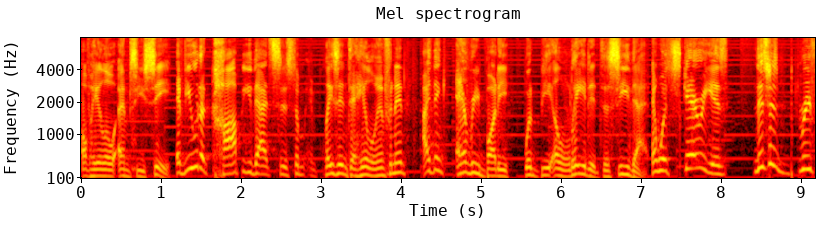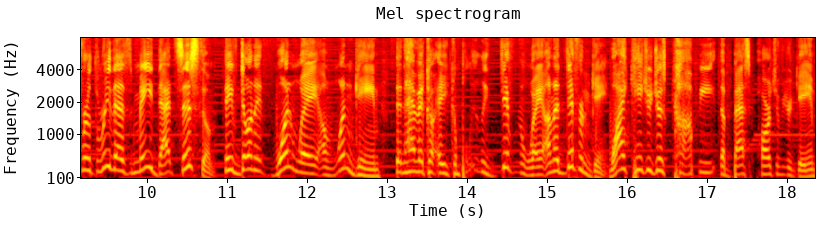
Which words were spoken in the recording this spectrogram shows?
of Halo MCC. If you were to copy that system and place it into Halo Infinite, I think everybody would be elated to see that. And what's scary is this is 343 that's made that system. They've done it one way on one game, then have it a completely different way on a different game. Why can't you just copy the best parts of your game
